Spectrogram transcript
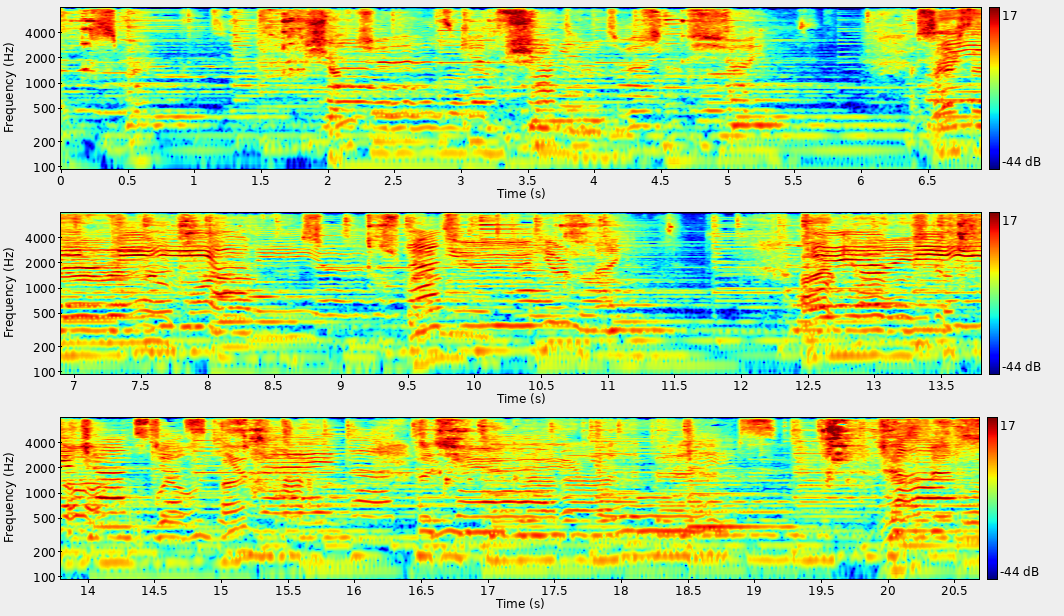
expect? Shutters kept shut until it shined. A siren ran to your mind. I was the thought, well, you had that you grab the best. Just this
